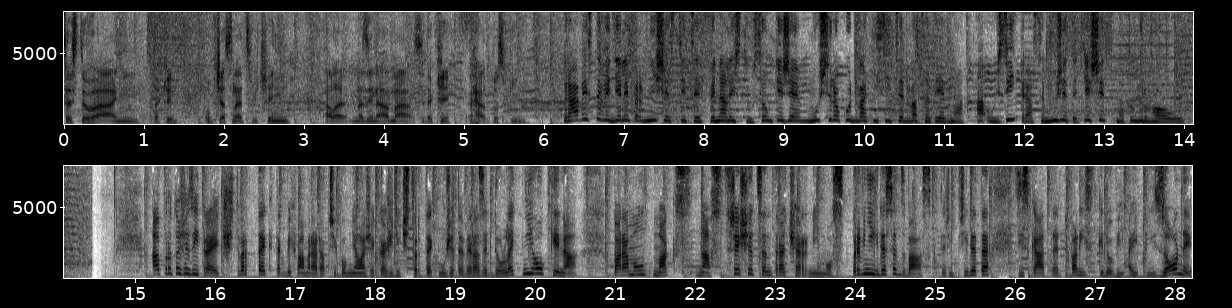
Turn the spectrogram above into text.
cestování, taky občasné cvičení, ale mezi náma si taky rád pospím. Právě jste viděli první šestici finalistů soutěže Muž roku 2021 a už zítra se můžete těšit na tu druhou. A protože zítra je čtvrtek, tak bych vám ráda připomněla, že každý čtvrtek můžete vyrazit do letního kina Paramount Max na střeše centra Černý most. Prvních deset z vás, kteří přijdete, získáte dva lístky do VIP zóny.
